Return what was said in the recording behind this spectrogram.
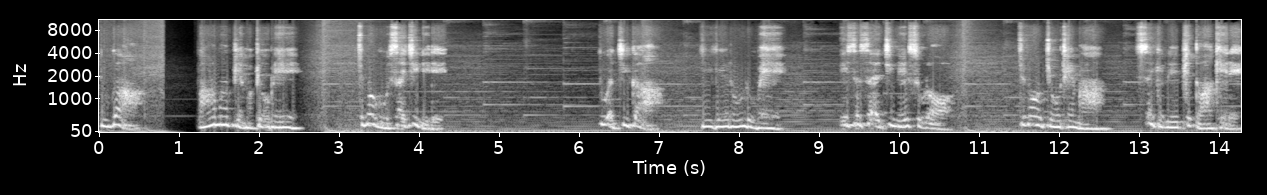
သူကဘာမှပြန်မပြောပဲကျွန်တော်ကိုစိုက်ကြည့်နေတယ်သူအကြည့်ကရေခဲတုံးလိုပဲအေးဆက်ဆက်အကြည့်နေဆိုတော့ကျွန်တော်ကြောထဲမှာစိတ်ကနေဖြစ်သွားခဲ့တယ်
